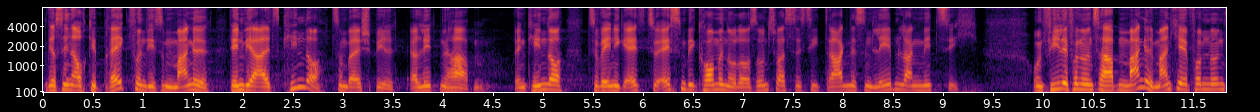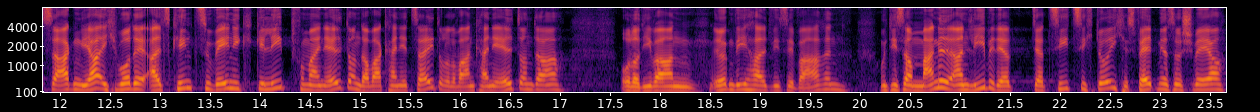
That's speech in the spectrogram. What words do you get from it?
wir sind auch geprägt von diesem Mangel, den wir als Kinder zum Beispiel erlitten haben. Wenn Kinder zu wenig zu essen bekommen oder sonst was, sie tragen das ein Leben lang mit sich. Und viele von uns haben Mangel. Manche von uns sagen, ja, ich wurde als Kind zu wenig geliebt von meinen Eltern, da war keine Zeit oder da waren keine Eltern da oder die waren irgendwie halt, wie sie waren. Und dieser Mangel an Liebe, der, der zieht sich durch. Es fällt mir so schwer,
